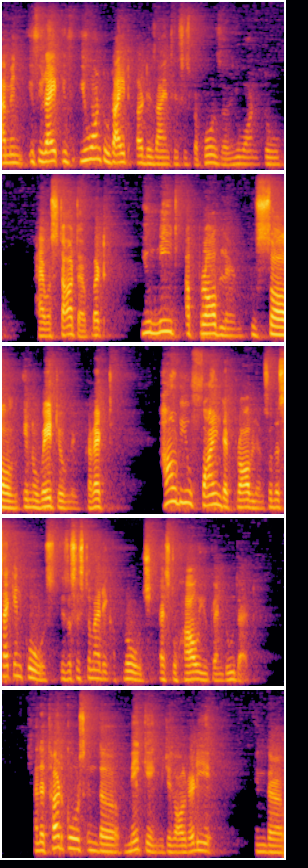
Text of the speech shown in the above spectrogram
I mean, if you write, if you want to write a design thesis proposal, you want to have a startup, but you need a problem to solve innovatively, correct? how do you find that problem? So the second course is a systematic approach as to how you can do that. And the third course in the making, which is already in the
